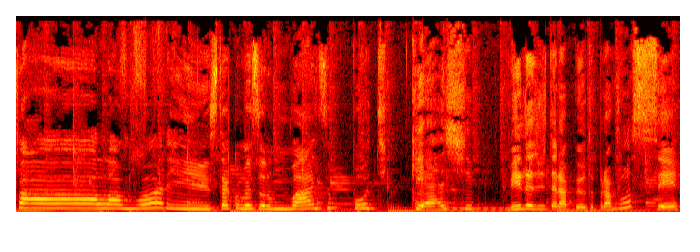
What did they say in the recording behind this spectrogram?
Fala, amores! Está começando mais um podcast Vida de Terapeuta para você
